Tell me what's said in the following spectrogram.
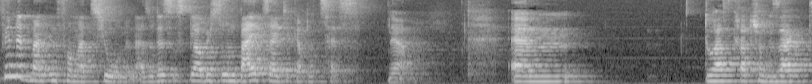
findet man Informationen. Also das ist, glaube ich, so ein beidseitiger Prozess. Ja. Ähm, du hast gerade schon gesagt,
